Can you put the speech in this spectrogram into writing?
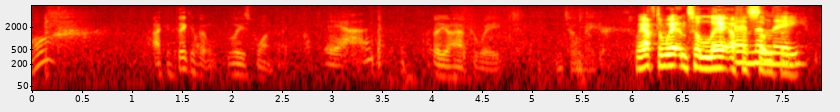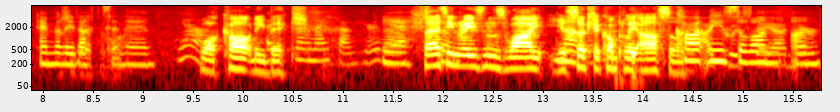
Well, I can think of at least one thing, Yeah. but you'll have to wait until later. We have to wait until later for something. Emily. Emily, that's her name. Yeah. What, Courtney, It's bitch? so nice out here. Yeah. 13 reasons why you're No. such a complete arsehole. Courtney's could the one on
